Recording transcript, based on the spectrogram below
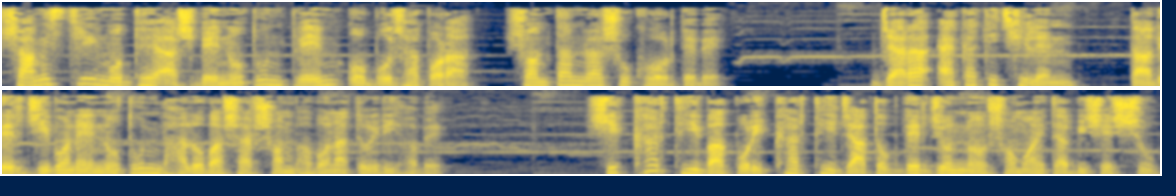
স্বামী স্ত্রীর মধ্যে আসবে নতুন প্রেম ও বোঝাপড়া, সন্তানরা সুখবর দেবে। যারা একাকী ছিলেন, তাদের জীবনে নতুন ভালোবাসার সম্ভাবনা তৈরি হবে। শিক্ষার্থী বা পরীক্ষার্থী জাতকদের জন্য সময়টা বিশেষ শুভ।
